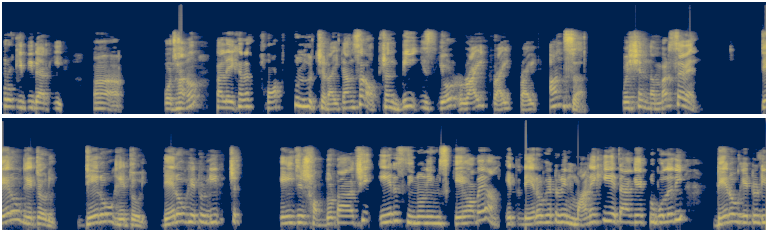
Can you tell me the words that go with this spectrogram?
প্রকৃতির আর কি বোঝানো। তাহলে এখানে থটফুল হচ্ছে right answer option B is your right right right answer question number seven derogatory derogatory ডেরোগেটরির এই যে শব্দটা আছে, এর সিনোনিমস কে হবে? এটা ডেরোগেটরি মানে কি? এটা আগে একটু বলে দিই। ডেরোগেটরি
